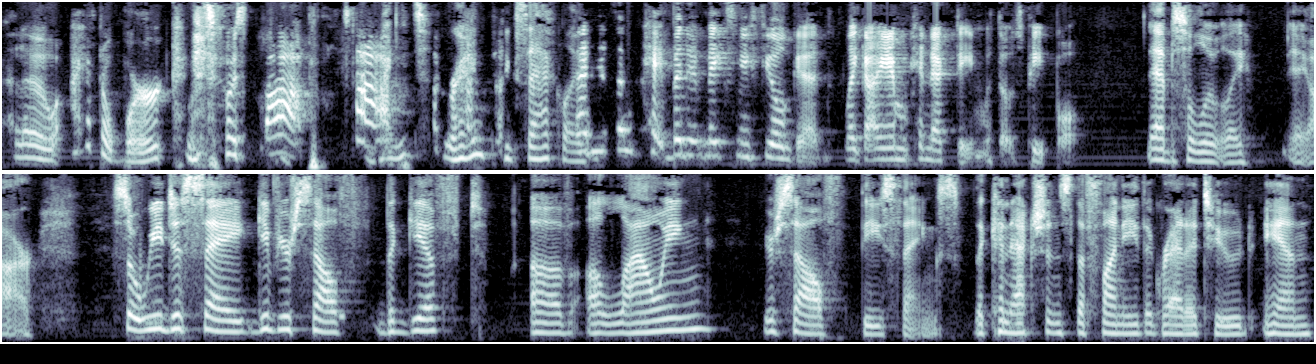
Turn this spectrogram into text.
hello, I have to work. so stop, stop. Right? Right? Exactly. And it's okay, but it makes me feel good. Like I am connecting with those people. Absolutely, they are. So we just say give yourself the gift of allowing yourself these things the connections, the funny, the gratitude, and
